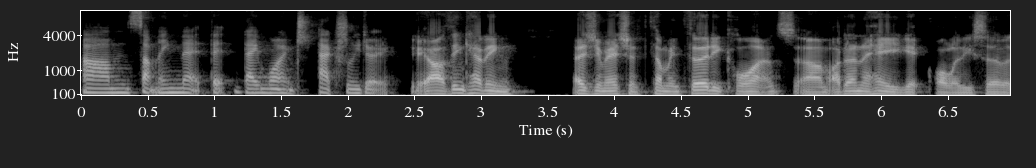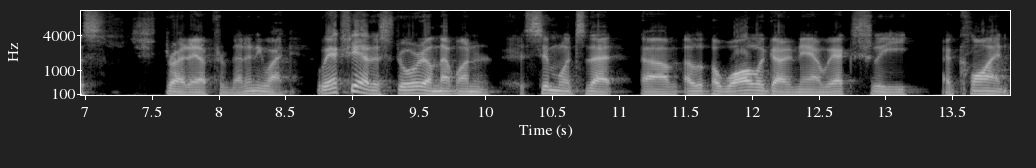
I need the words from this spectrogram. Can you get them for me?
um, something that, that they won't actually do. Yeah, I think having, as you mentioned, I mean, 30 clients, um, I don't know how you get quality service straight out from that anyway. We actually had a story on that one similar to that um, a, a while ago now. We actually, a client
